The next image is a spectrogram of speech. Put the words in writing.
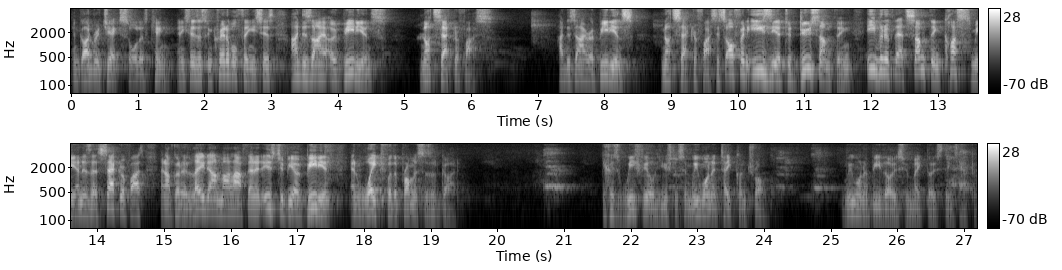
And God rejects Saul as king. And he says this incredible thing. He says, I desire obedience, not sacrifice. I desire obedience, not sacrifice. It's often easier to do something, even if that something costs me and is a sacrifice, and I've got to lay down my life, than it is to be obedient and wait for the promises of God. Because we feel useless and we want to take control. We want to be those who make those things happen.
